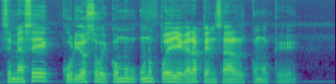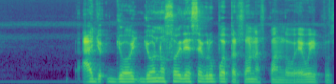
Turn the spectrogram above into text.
se, me hace curioso, güey, cómo uno puede llegar a pensar como que... Ah, yo, yo, yo no soy de ese grupo de personas cuando, ve, güey, pues...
